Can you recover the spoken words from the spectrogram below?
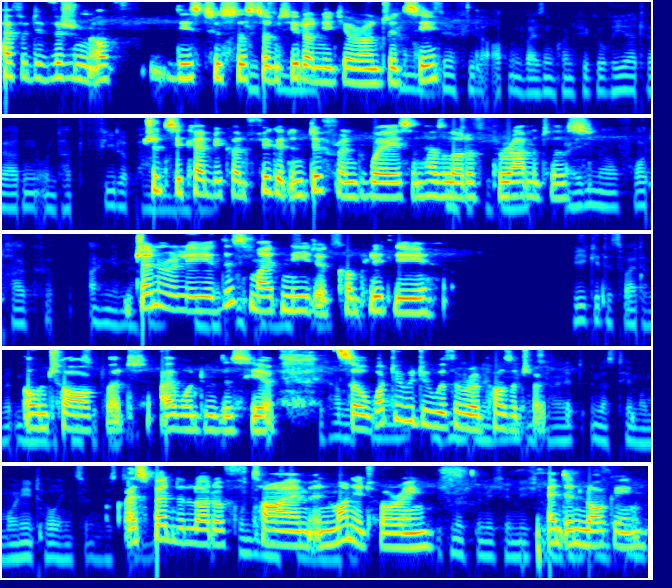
have a division of these two systems, you don't need your own Jitsi. Jitsi can be configured in different ways and has a lot of parameters. Generally, this might need a completely own talk, but I won't do this here. So what do we do with the repository? I spend a lot of time in monitoring and in logging.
